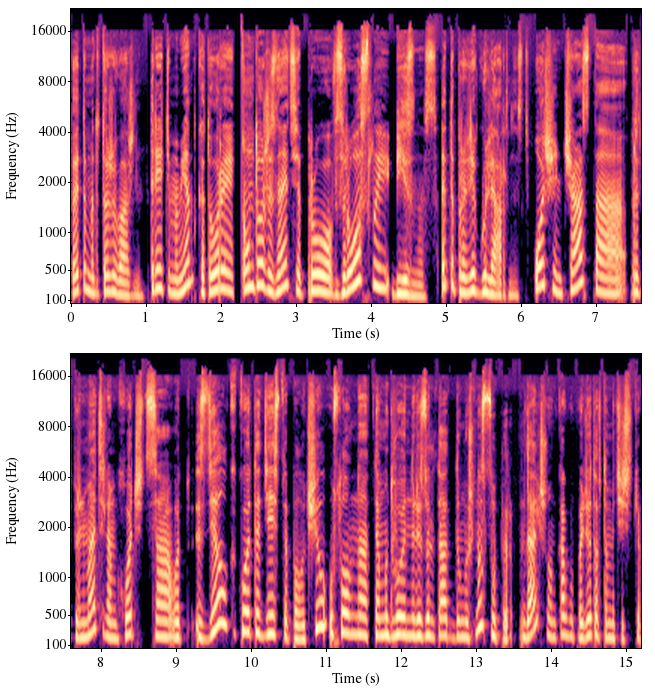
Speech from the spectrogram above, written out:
Поэтому это тоже важно. Третий момент, который, он тоже, знаете, про взрослый бизнес. Это про регулярность. Очень часто предпринимателям хочется, вот сделал какое-то действие, получил условно там удвоенный результат, думаешь, ну супер. Дальше он как бы пойдет автоматически.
